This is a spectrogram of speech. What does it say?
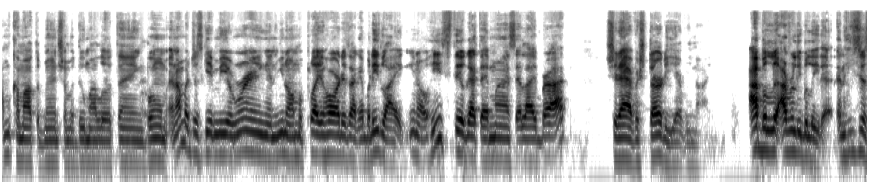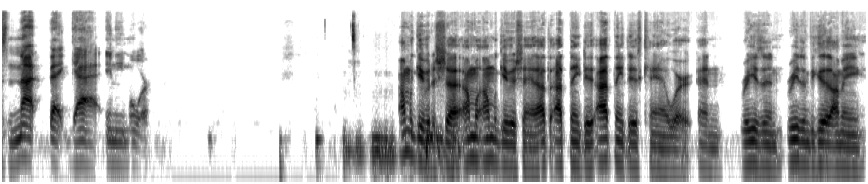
I'm gonna come out the bench, I'm gonna do my little thing, boom, and I'm gonna just get me a ring, and you know, I'm gonna play hard as I can. But he's like, you know, he's still got that mindset, like, bro, I should average 30 every night. I believe, I really believe that, and he's just not that guy anymore. I'm gonna give it a shot. I'm, I'm gonna give it a shot. I, th- I think that I think this can work, and reason reason because I mean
